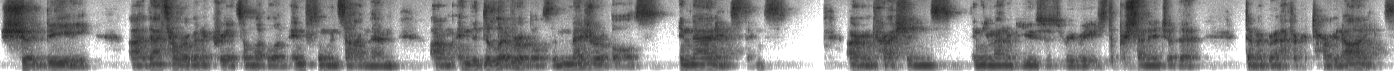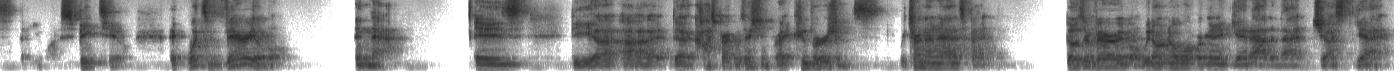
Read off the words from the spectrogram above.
should be. Uh, that's how we're going to create some level of influence on them. Um, and the deliverables, the measurables in that instance are impressions and the amount of users we reach, the percentage of the demographic or target audience that you want to speak to. What's variable in that is the uh, uh, the cost per acquisition, right? Conversions, return on ad spend. Those are variable. We don't know what we're going to get out of that just yet.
